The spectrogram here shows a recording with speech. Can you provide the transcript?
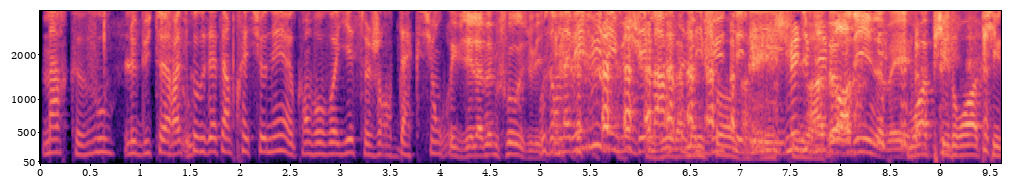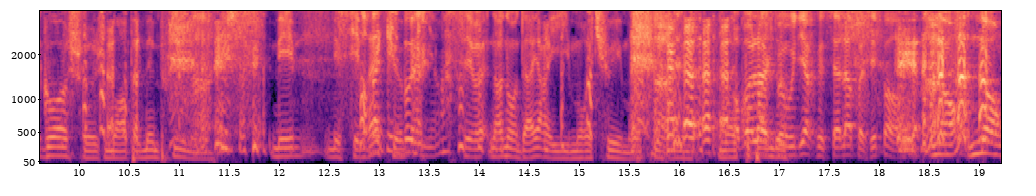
Marc, vous, le buteur, est-ce que vous êtes impressionné euh, quand vous voyez ce genre d'action? Il faisait la même chose, lui. Vous en avez vu des, des, mar- la même des chose, buts et des... bien sûr. Mais du Ah, pied droit. Mais- Moi, pied droit, pied gauche, euh, je me rappelle même plus. Mais, mais, mais c'est vrai que Boli, hein. c'est vrai. Non, non, derrière, il m'aurait tué, il m'aurait tué. Il m'aurait Ah bah là, je peux vous dire que celle-là passait pas. hein. Non, non,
